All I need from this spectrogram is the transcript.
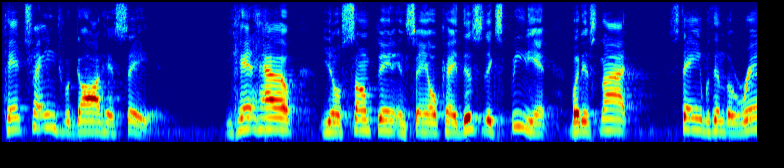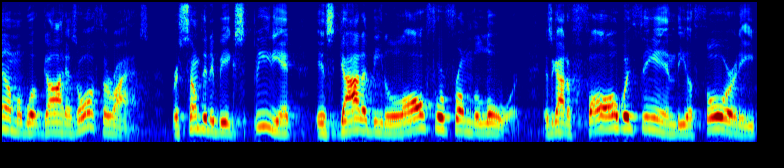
Can't change what God has said. You can't have, you know, something and saying, okay, this is expedient, but it's not staying within the realm of what God has authorized. For something to be expedient, it's got to be lawful from the Lord. It's got to fall within the authority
